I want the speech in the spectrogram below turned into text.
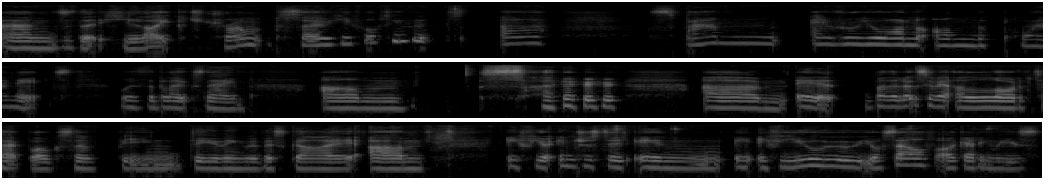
and that he liked Trump, so he thought he would uh, spam everyone on the planet with the bloke's name. Um, So, um, it by the looks of it, a lot of tech blogs have been dealing with this guy. Um, if you're interested in, if you yourself are getting these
